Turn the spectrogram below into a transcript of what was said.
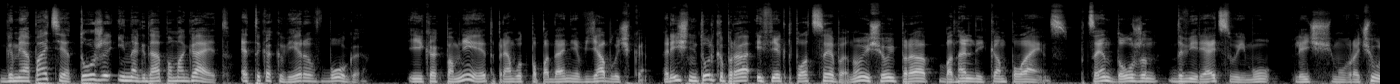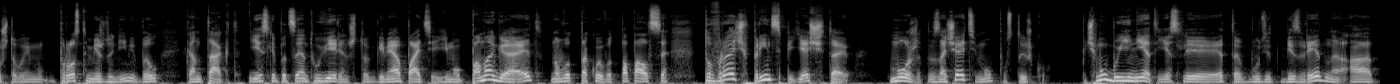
«Гомеопатия тоже иногда помогает. Это как вера в Бога». И, как по мне, это прям вот попадание в яблочко. Речь не только про эффект плацебо, но еще и про банальный комплайенс. Пациент должен доверять своему лечащему врачу, чтобы ему просто между ними был контакт. Если пациент уверен, что гомеопатия ему помогает, но вот такой вот попался, то врач, в принципе, я считаю, может назначать ему пустышку. Почему бы и нет, если это будет безвредно, а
